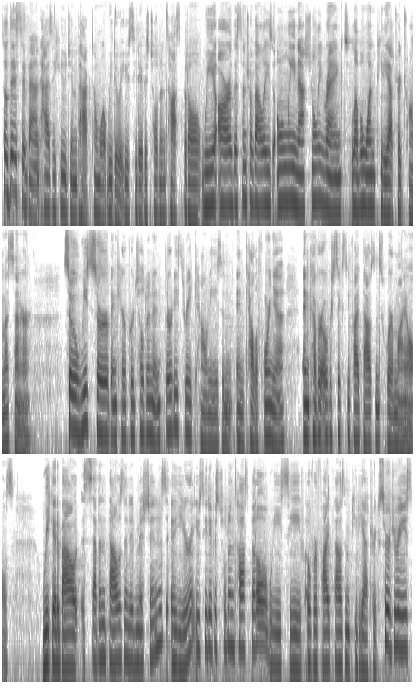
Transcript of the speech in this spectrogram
So this event has a huge impact on what we do at UC Davis Children's Hospital. We are the Central Valley's only nationally ranked level one pediatric trauma center. So we serve and care for children in 33 counties in, in California and cover over 65,000 square miles. We get about 7,000 admissions a year at UC Davis Children's Hospital. We see over 5,000 pediatric surgeries.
